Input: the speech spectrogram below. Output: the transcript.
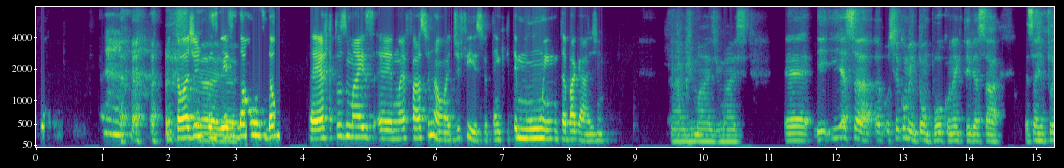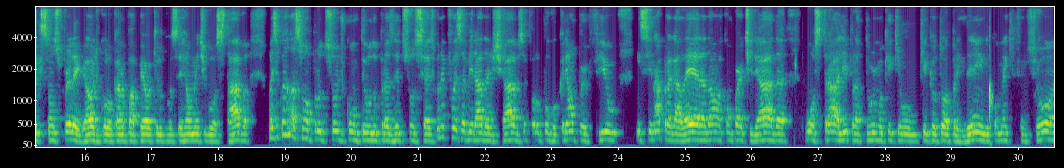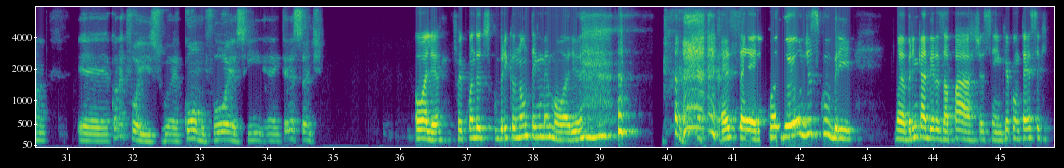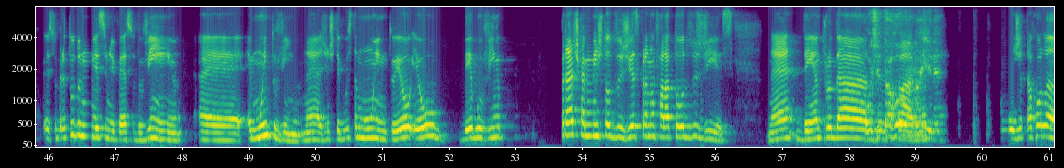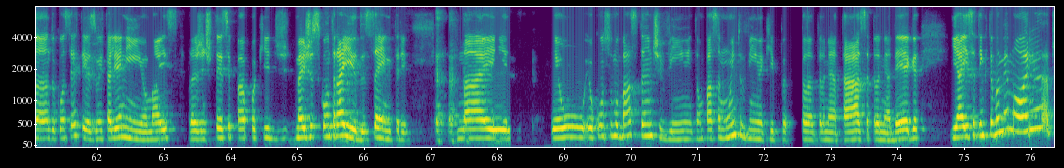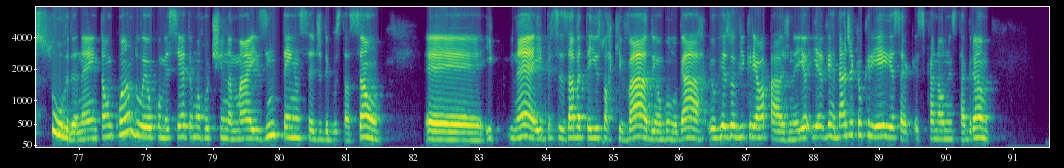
Então, a gente, às vezes, dá uns, dá uns certos, mas é, não é fácil, não, é difícil, tem que ter muita bagagem. Ah, demais, demais. É, e, e, essa, você comentou um pouco, né, que teve essa, essa reflexão super legal de colocar no papel aquilo que você realmente gostava, mas e com relação à produção de conteúdo para as redes sociais, quando é que foi essa virada de chave? Você falou, pô, vou criar um perfil, ensinar para a galera, dar uma compartilhada, mostrar ali para a turma o que, que eu estou que que eu aprendendo, como é que funciona. É, quando é que foi isso? É, como foi? Assim, é interessante. Olha, foi quando eu descobri que eu não tenho memória. é sério. Quando eu descobri, né, brincadeiras à parte, assim, o que acontece é que, sobretudo nesse universo do vinho, é, é muito vinho, né? A gente degusta muito. Eu, eu bebo vinho praticamente todos os dias, para não falar todos os dias, né? Dentro da. Hoje está rolando claro, né? aí, né? hoje está rolando, com certeza, um italianinho, mas para a gente ter esse papo aqui de, mais descontraído, sempre. Mas eu, eu consumo bastante vinho, então passa muito vinho aqui pela, pela minha taça, pela minha adega, e aí você tem que ter uma memória absurda, né? Então, quando eu comecei a ter uma rotina mais intensa de degustação, é, e, né, e precisava ter isso arquivado em algum lugar, eu resolvi criar uma página. E, e a verdade é que eu criei essa, esse canal no Instagram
